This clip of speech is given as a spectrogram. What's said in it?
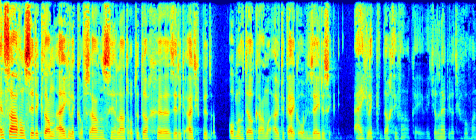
En s'avonds zit ik dan eigenlijk, of s'avonds later op de dag, eh, zit ik uitgeput op mijn hotelkamer uit te kijken op een zee. Dus eigenlijk dacht ik van, oké, weet je, dan heb je dat gevoel van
